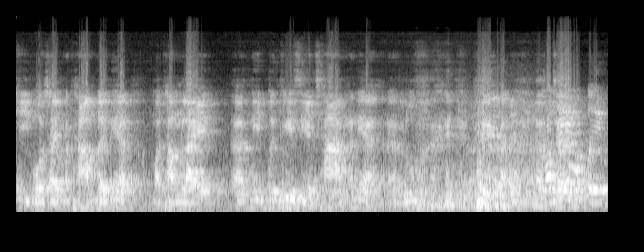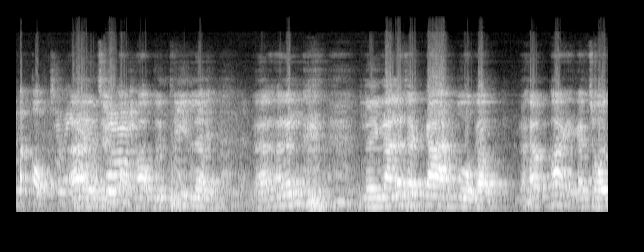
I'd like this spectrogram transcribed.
ขี่มอเตอร์ไซค์มาถามเลยเนี่ยมาทำอะไรอ่านี่พื้นที่เสียช้างนะเนี่ยนะรู้ เขาไม่ได้เอาปืนประกบใช่ไหมเอคะอเจอแค่ของเข้าพื้นที่เลยนะเพราะฉะนั้นหน่วยงานราชการบวกกับนะครับภาคเอกชน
